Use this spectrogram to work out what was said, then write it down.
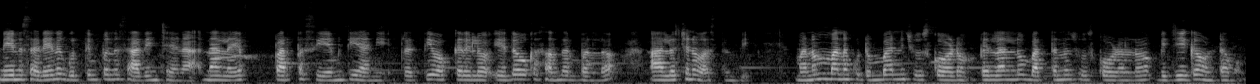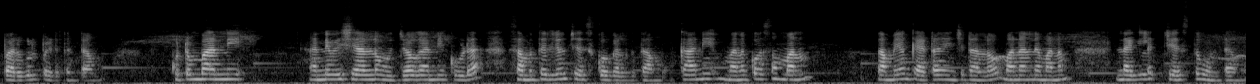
నేను సరైన గుర్తింపును సాధించానా? నా లైఫ్ పర్పస్ ఏమిటి అని ప్రతి ఒక్కరిలో ఏదో ఒక సందర్భంలో ఆలోచన వస్తుంది. మనం మన కుటుంబాన్ని చూసుకోవడం పిల్లలను భర్తను చూసుకోవడంలో బిజీగా ఉంటాము పరుగులు పెడుతుంటాము. కుటుంబాన్ని అన్ని విషయాలను ఉద్యోగాన్ని కూడా సమతుల్యం చేసుకోగలుగుతాము. కానీ మన కోసం మనం సమయం కేటాయించడంలో మనల్ని మనం నెగ్లెక్ట్ చేస్తూ ఉంటాము.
